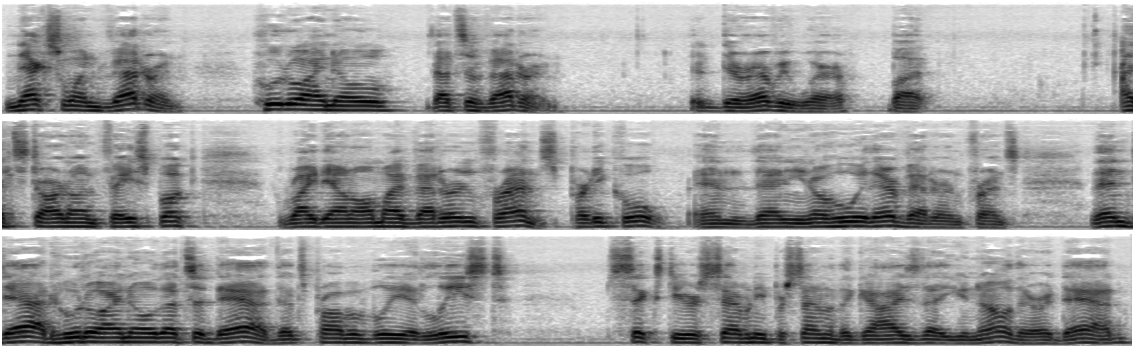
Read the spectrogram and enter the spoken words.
Next one, veteran. Who do I know that's a veteran? They're everywhere, but I'd start on Facebook, write down all my veteran friends. Pretty cool. And then, you know, who are their veteran friends? Then, dad. Who do I know that's a dad? That's probably at least 60 or 70% of the guys that you know, they're a dad.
